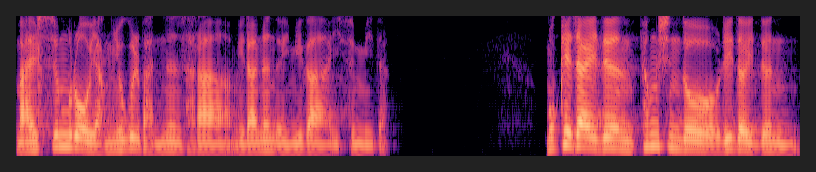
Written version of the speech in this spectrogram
말씀으로 양육을 받는 사람이라는 의미가 있습니다. 목회자이든 평신도 리더이든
